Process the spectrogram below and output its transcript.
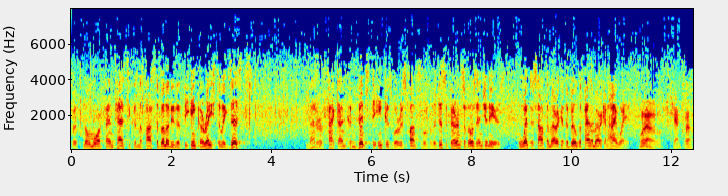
but no more fantastic than the possibility that the Inca race still exists. Matter of fact, I'm convinced the Incas were responsible for the disappearance of those engineers who went to South America to build the Pan American Highway. well, Kent, well,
